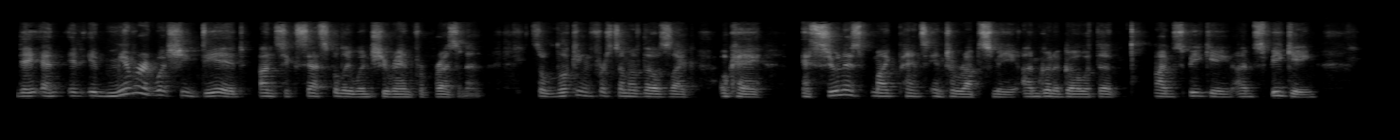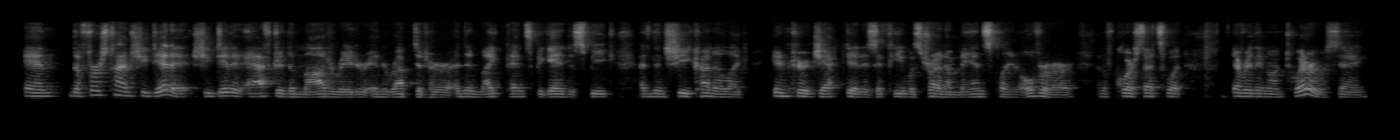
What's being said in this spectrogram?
they and it, it mirrored what she did unsuccessfully when she ran for president. So looking for some of those, like, okay, as soon as Mike Pence interrupts me, I'm going to go with the I'm speaking, I'm speaking and the first time she did it, she did it after the moderator interrupted her. And then Mike Pence began to speak. And then she kind of like interjected as if he was trying to mansplain over her. And of course, that's what everything on Twitter was saying.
